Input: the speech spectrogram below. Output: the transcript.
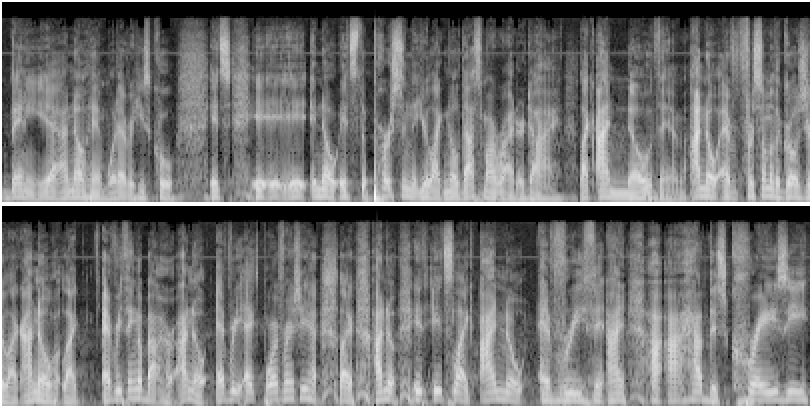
Benny, yeah, I know him, whatever, he's cool. It's it, it, it, no, it's the person that you're like, no, that's my ride or die. Like I know them. I know every, for some of the girls, you're like, I know like everything about her. I know every ex boyfriend she had. Like I know it's like I know everything. I, I I have this crazy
